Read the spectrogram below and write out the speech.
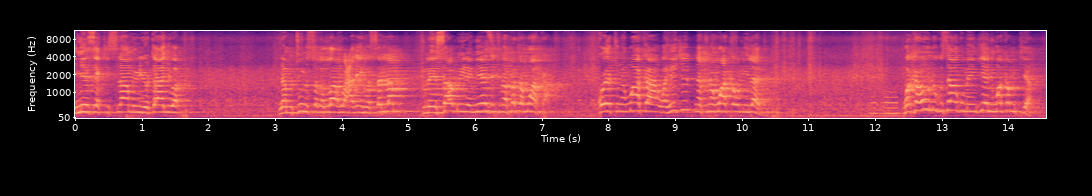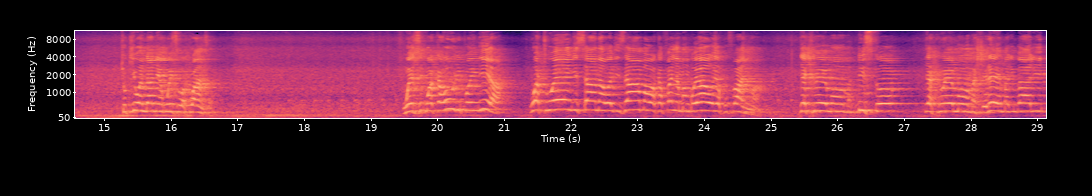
ni miezi ya Kiislamu iliyotajwa na Mtume sallallahu alaihi wasallam. Tunahesabu ile miezi tunapata mwaka. Kwa hiyo tuna mwaka wa hijri na tuna mwaka wa miladi. Mwaka huu ndugu zangu umeingia, ni mwaka mpya, tukiwa ndani ya mwezi wa kwanza. Mwezi mwaka huu ulipoingia, watu wengi sana walizama wakafanya mambo yao ya kufanywa, yakiwemo madisko, yakiwemo masherehe mbalimbali,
